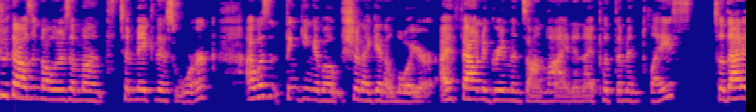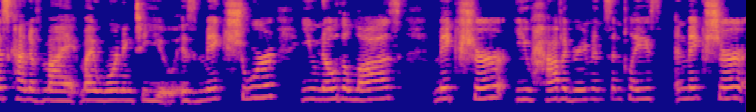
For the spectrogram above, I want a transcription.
$2,000 a month to make this work. I wasn't thinking about should I get a lawyer. I found agreements online and I put them in place. So that is kind of my, my warning to you is make sure you know the laws, make sure you have agreements in place and make sure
